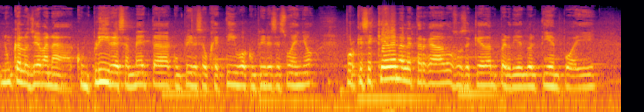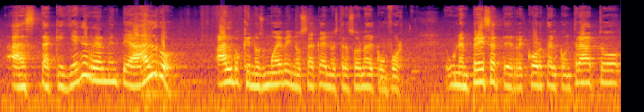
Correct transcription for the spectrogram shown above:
nunca los llevan a cumplir esa meta, a cumplir ese objetivo, a cumplir ese sueño, porque se quedan aletargados o se quedan perdiendo el tiempo ahí hasta que llega realmente a algo, algo que nos mueve y nos saca de nuestra zona de confort. Una empresa te recorta el contrato,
